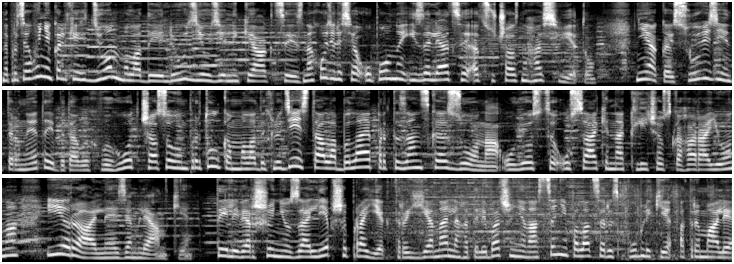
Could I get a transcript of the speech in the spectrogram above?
На працягу некалькіх дзён маладыя людзі, удзельнікі акцыі знаходзіліся ў поўнай ізаляцыі ад сучаснага свету. Ніякай сувязі інтэрнэта і бытавых выгод часовым прытулкам маладых людзей стала былая партызанская зона у вёсцы Усакіна клічаўскага раёна і рэальныя зямлянкі. Тэлевяршыню за лепшы праект рэгіянальнага тэлебачання на сцэне палаца рэспублікі атрымалі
